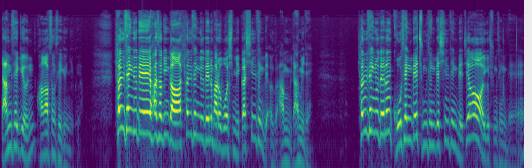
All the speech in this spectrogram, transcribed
남세균 광합성 세균이고요 현생누대의 화석인가? 현생누대는 바로 무엇입니까? 신생대. 어, 이거 암, 암이래. 현생누대는 고생대, 중생대, 신생대죠. 이거 중생대.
